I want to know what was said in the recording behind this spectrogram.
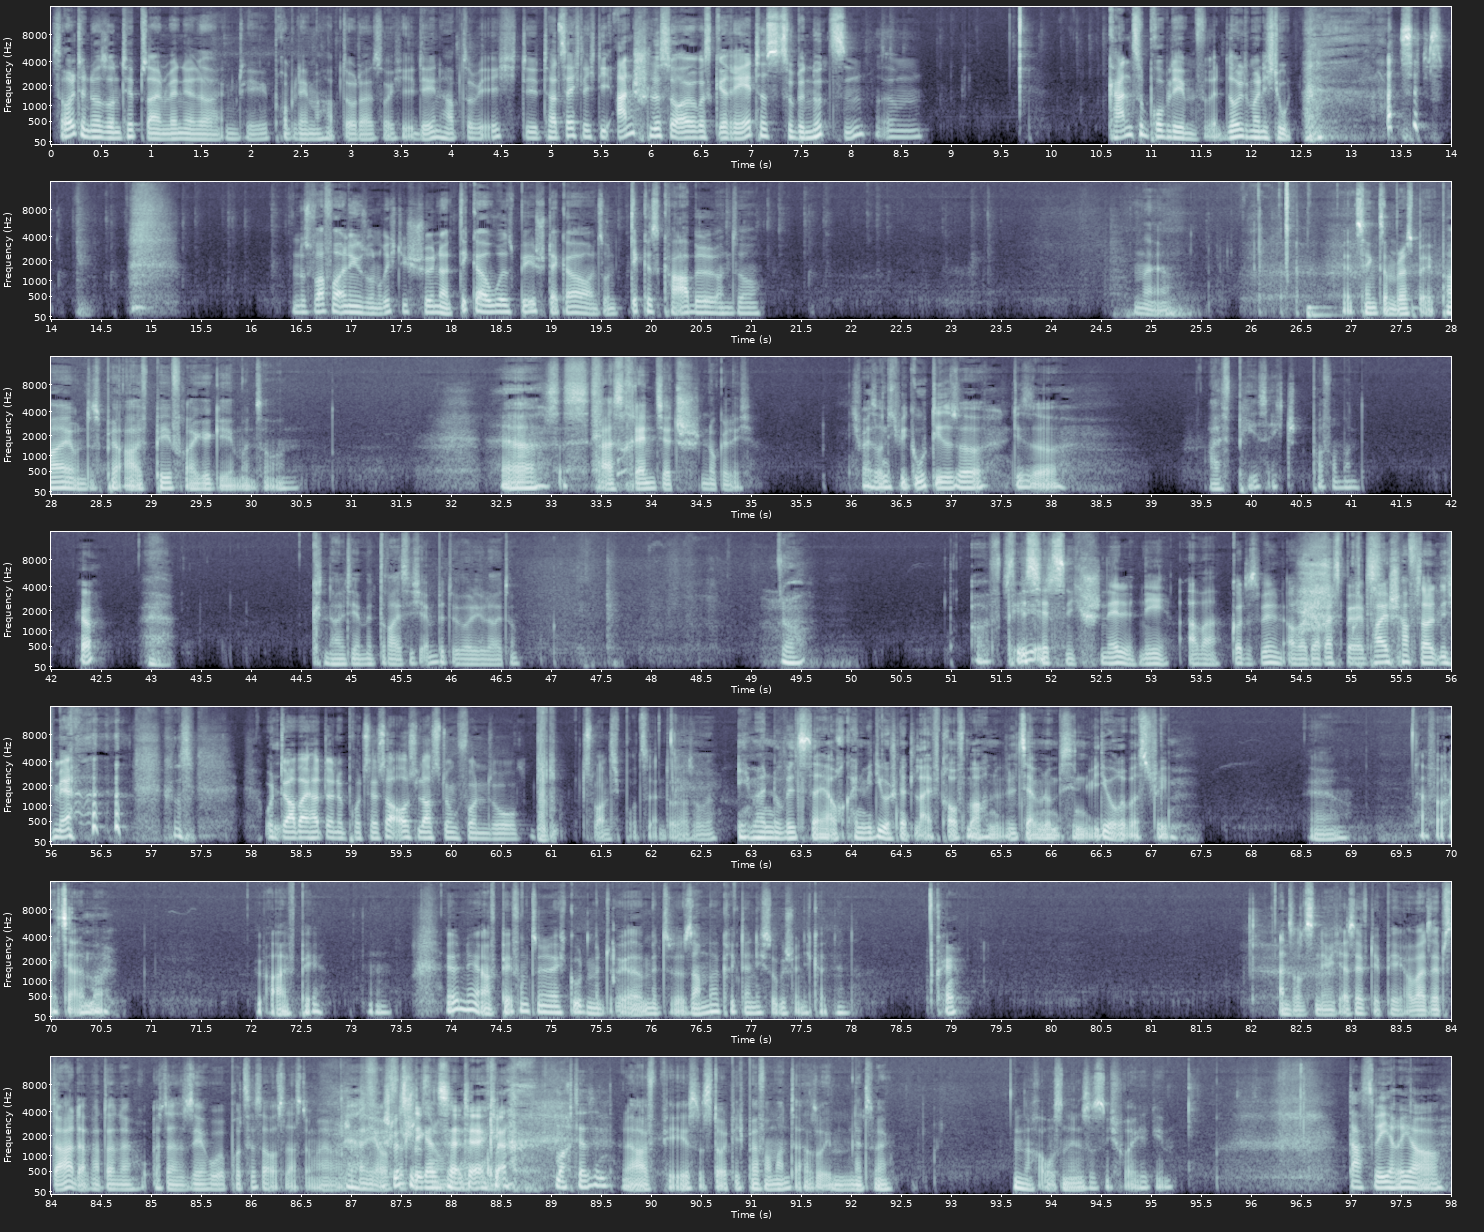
Sollte nur so ein Tipp sein, wenn ihr da irgendwie Probleme habt oder solche Ideen habt, so wie ich, die tatsächlich die Anschlüsse eures Gerätes zu benutzen, ähm, kann zu Problemen führen. Sollte man nicht tun. Das ist- und das war vor allen Dingen so ein richtig schöner, dicker USB-Stecker und so ein dickes Kabel und so. Naja. Jetzt hängt es am Raspberry Pi und ist per AFP freigegeben und so. Ja, es ist, das rennt jetzt schnuckelig. ich weiß auch nicht, wie gut diese, diese, AFP ist echt performant. ja, Knallt ihr mit 30 Mbit über die Leitung. ja. Das AFP ist jetzt nicht schnell, nee, aber Gottes Willen, aber der Raspberry Pi schafft halt nicht mehr. und dabei hat er eine Prozessorauslastung von so 20 Prozent oder so. Ich meine, du willst da ja auch keinen Videoschnitt live drauf machen, du willst ja nur ein bisschen Video rüber streamen. Ja, ja. Dafür reicht's ja einmal. Über AFP. Hm. Ja, nee, AFP funktioniert echt gut. Mit, äh, mit Samba kriegt er nicht so Geschwindigkeiten hin. Okay. Ansonsten nehme ich SFTP, aber selbst da, da hat er eine, hat er eine sehr hohe Prozessorauslastung. Ja, Ja, verschlüsselt die ganze Zeit, ja, Verschlüsselung, klar. Macht ja Sinn. Der AFP ist es deutlich performanter, also im Netzwerk. Nach außen hin ist es nicht freigegeben. Das wäre ja.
